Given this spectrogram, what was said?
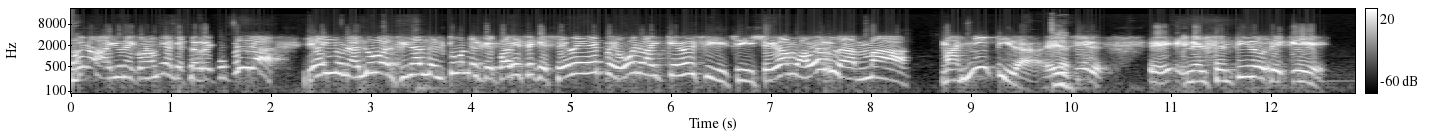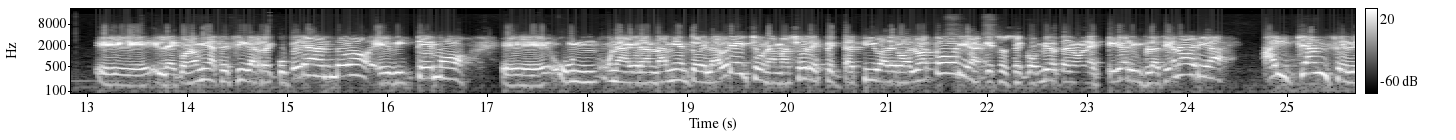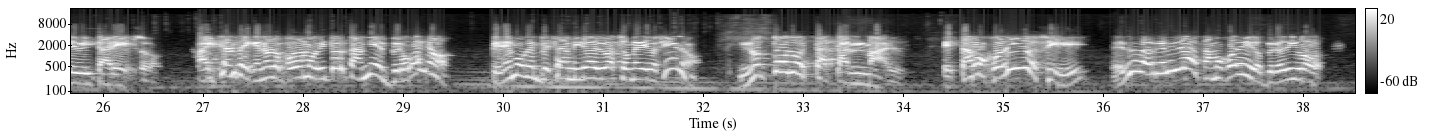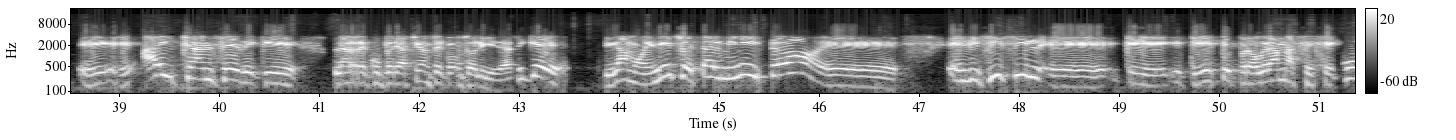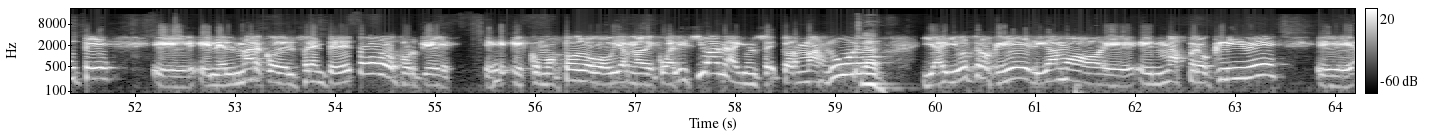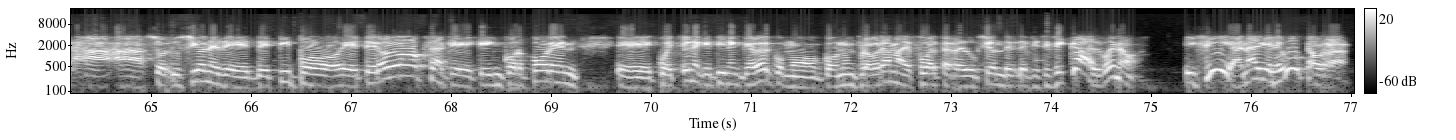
Bueno, hay una economía que se recupera y hay una luz al final del túnel que parece que se ve, pero bueno, hay que ver si, si llegamos a verla más, más nítida. Es decir, eh, en el sentido de que eh, la economía se siga recuperando, evitemos eh, un, un, agrandamiento de la brecha, una mayor expectativa de evaluatoria, que eso se convierta en una espiral inflacionaria. Hay chance de evitar eso. Hay chance de que no lo podamos evitar también, pero bueno, tenemos que empezar a mirar el vaso medio lleno. No todo está tan mal. ¿Estamos jodidos? Sí, es la realidad, estamos jodidos, pero digo, eh, hay chance de que la recuperación se consolide. Así que, digamos, en eso está el ministro. Eh, es difícil eh, que, que, este programa se ejecute en el marco del frente de todo, porque es como todo gobierno de coalición, hay un sector más duro y hay otro que, digamos, eh, es más proclive eh, a, soluciones de, tipo heterodoxa, que, incorporen eh, cuestiones que tienen que ver como con un programa de fuerte reducción del déficit fiscal. Bueno, y sí, a nadie le gusta ahorrar.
